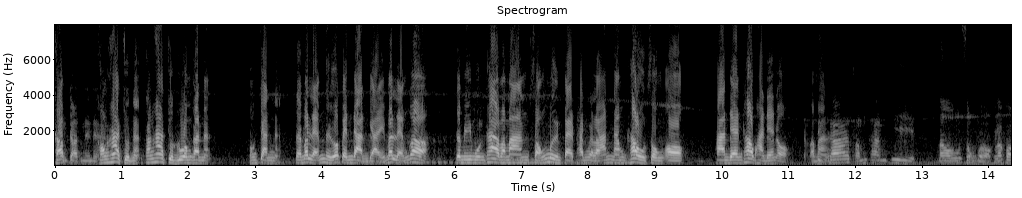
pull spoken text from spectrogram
ครับ จัดเนี่ยเนี่ยของ 5 จุดน่ะทั้ง 5 จุดรวมกันน่ะของจันทร์น่ะแต่บ้านแหลมถือว่าเป็นด่านใหญ่บ้านแหลมก็จะมีมูลค่าประมาณ 28,000 กว่าล้านนำเข้าส่งออกผ่านแดนเข้าผ่านแดนออกประมาณ สินค้าสำคัญที่เราส่งออกแล้วก็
